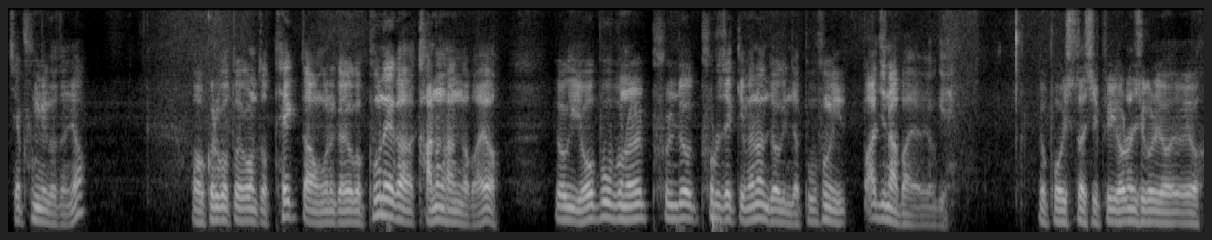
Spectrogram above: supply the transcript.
제품이거든요. 어, 그리고 또 이건 또 테이크다운, 그러니까 이거 분해가 가능한가 봐요. 여기 요 부분을 풀, 풀어 제끼면은 여기 이제 부품이 빠지나 봐요, 여기. 요 보시다시피 이런 식으로 요, 요,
